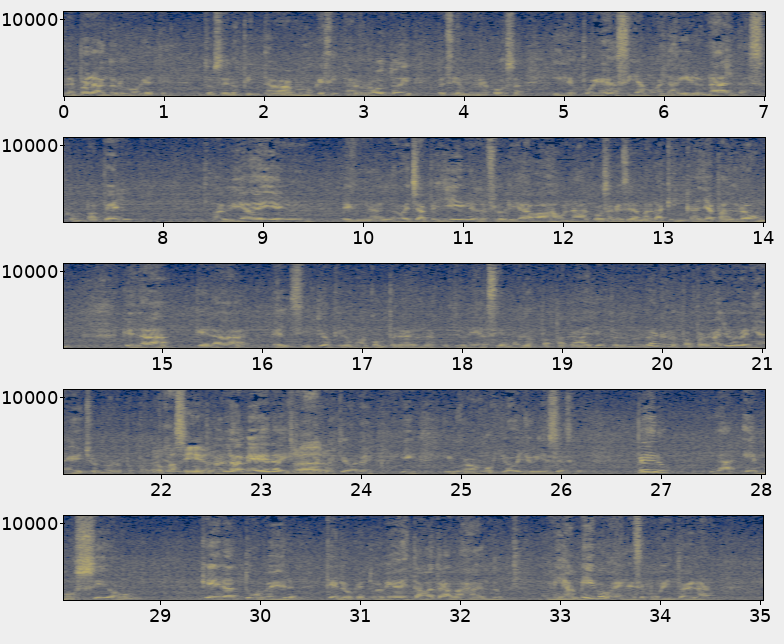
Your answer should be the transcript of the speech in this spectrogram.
reparando los juguetes. Entonces los pintábamos que si están rotos y hacíamos una cosa. Y después hacíamos las guirnaldas con papel. Había ahí en, en al lado de Chapellín, en la Florida Baja, una cosa que se llama la Quincalla Padrón, que era, que era el sitio que íbamos a comprar las cuestiones y hacíamos los papagayos, pero no era que los papagayos venían hechos, ¿no? Los papagayos compraban la vera y las cuestiones y, y jugábamos yoyo y esas cosas. Pero la emoción que era tu ver que lo que tú habías estado trabajando, mis amigos en ese momento eran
